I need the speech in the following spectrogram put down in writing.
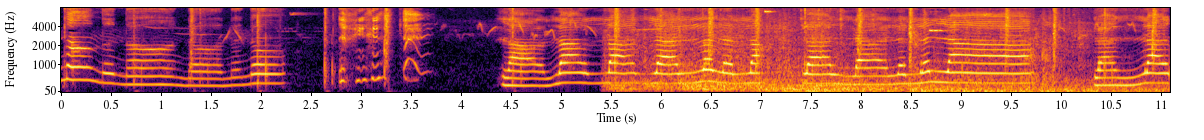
啦啦啦啦啦，啦啦啦啦啦啦啦，啦啦啦啦啦，啦啦啦啦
